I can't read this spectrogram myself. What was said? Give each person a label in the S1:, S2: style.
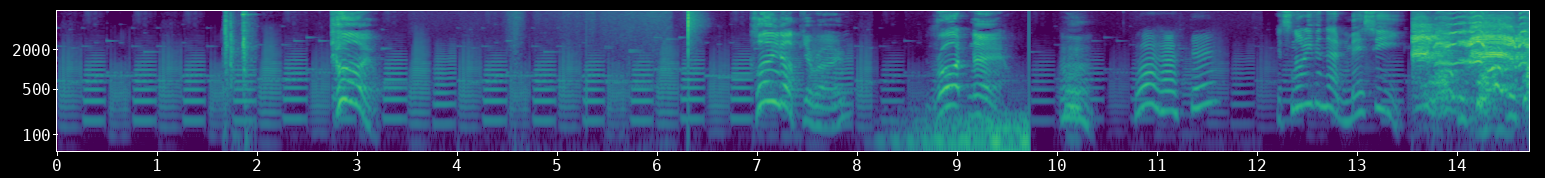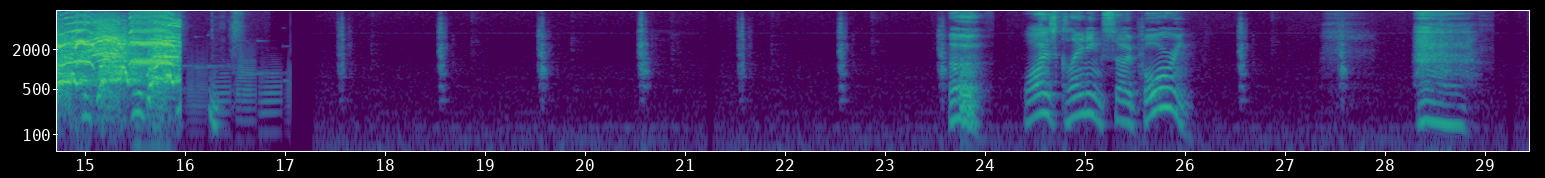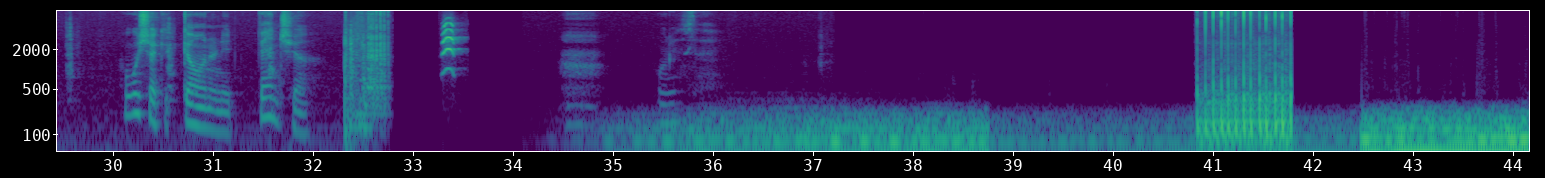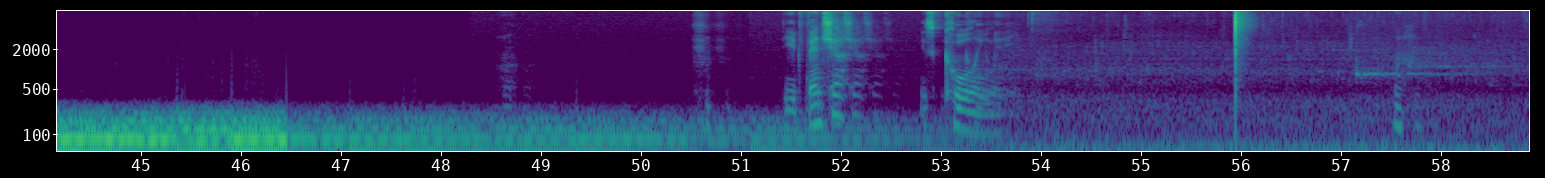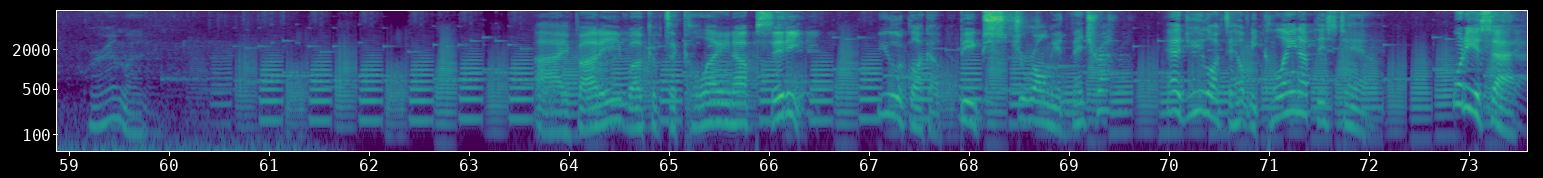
S1: Kyle! Clean up your room. Right now.
S2: What, Husky?
S1: It's not even that messy. Ugh, why is cleaning so boring? I wish I could go on an adventure. What is that?
S3: The adventure is calling me.
S1: Mm-hmm. Hey, buddy, welcome to Clean Up City.
S3: You look like a big, strong adventurer. How'd you like to help me clean up this town? What do you say?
